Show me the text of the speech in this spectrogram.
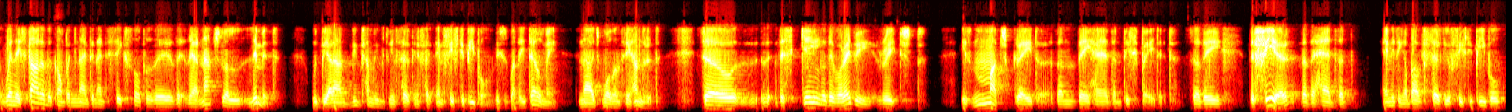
when they started the company in 1996, thought that the, the, their natural limit would be around something between 30 and 50 people. This is what they tell me. Now it's more than 300. So the scale that they've already reached is much greater than they had anticipated. So they, the fear that they had that anything above 30 or 50 people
